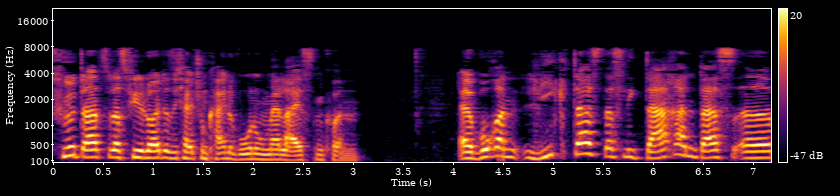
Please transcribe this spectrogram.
führt dazu, dass viele Leute sich halt schon keine Wohnung mehr leisten können. Äh, woran liegt das? Das liegt daran, dass äh,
